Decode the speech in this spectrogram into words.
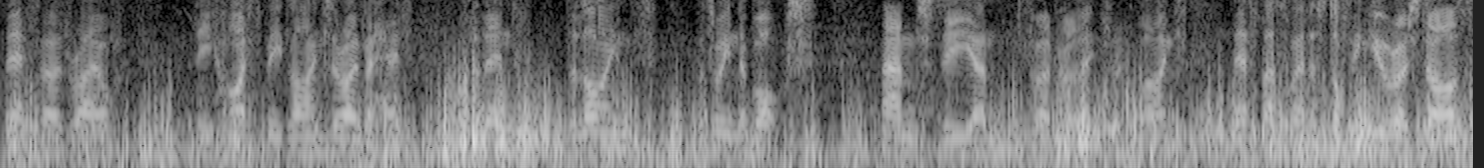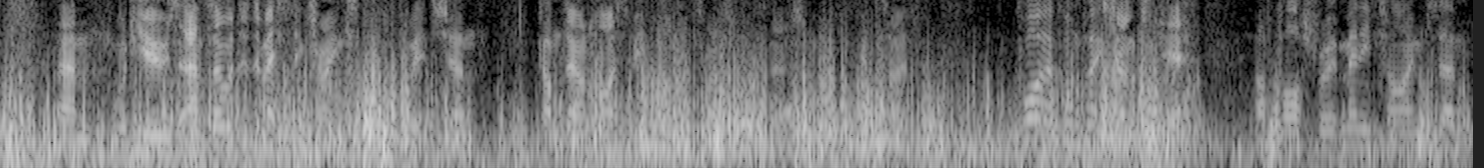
Their third rail the high speed lines are overhead so then the lines between the box and the um, rail electric lines that's, that's where the stopping Eurostars um, would use and so would the domestic trains which um, come down High Speed 1 into Ashford International. So quite a complex junction here. I've passed through it many times, um,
